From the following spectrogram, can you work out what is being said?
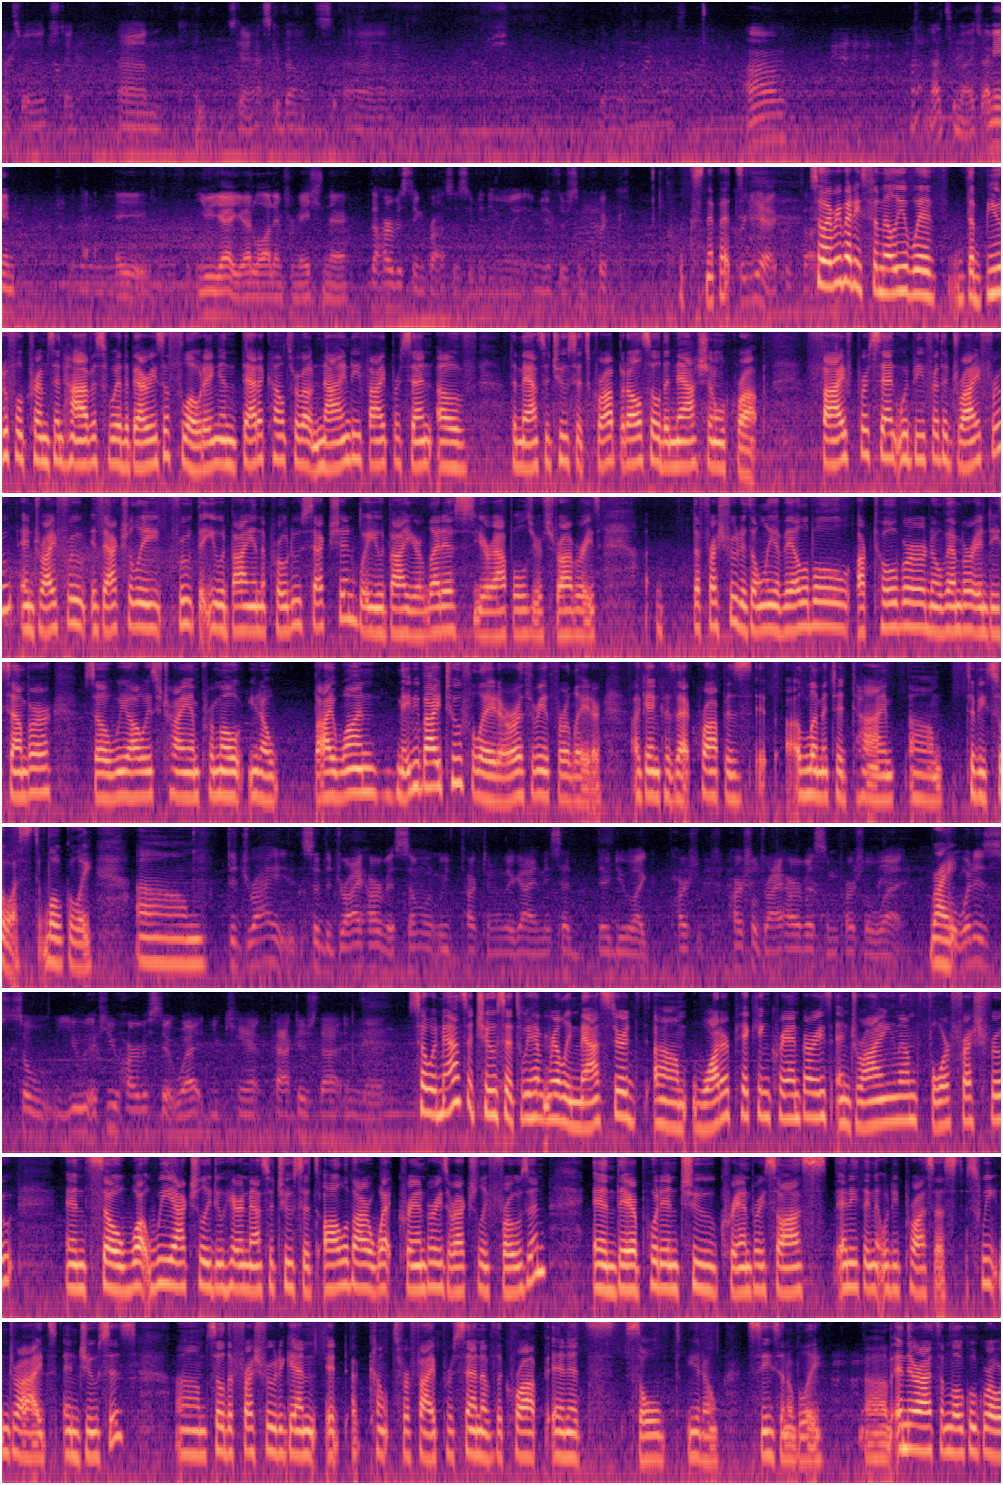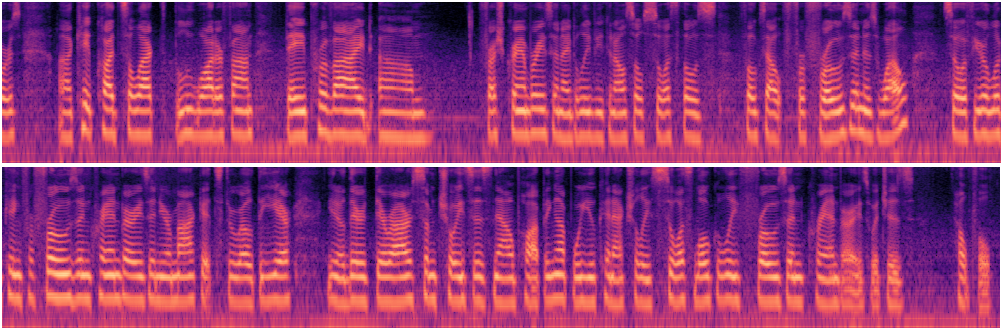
That's really interesting. Um, I was going to ask about. Uh, um, not, not too much. I mean, I, you yeah, you had a lot of information there. The harvesting process would be the only. I mean, if there's some quick quick snippets. Yeah, quick so everybody's familiar with the beautiful crimson harvest where the berries are floating, and that accounts for about 95% of the Massachusetts crop, but also the national crop. 5% would be for the dry fruit, and dry fruit is actually fruit that you would buy in the produce section where you would buy your lettuce, your apples, your strawberries. the fresh fruit is only available October, November, and December. So we always try and promote, you know, buy one, maybe buy two for later or three for later. Again, because that crop is a limited time um, to be sourced locally. Um, the dry, so the dry harvest. Someone we talked to another guy and they said they do like partial partial dry harvest and partial wet. Right. But what is so you if you harvest it wet, you can't package that in the. So in Massachusetts, we haven't really mastered um, water picking cranberries and drying them for fresh fruit. And so what we actually do here in Massachusetts, all of our wet cranberries are actually frozen and they're put into cranberry sauce, anything that would be processed, sweetened, dried, and juices. Um, so the fresh fruit, again, it accounts for 5% of the crop and it's sold, you know, seasonably. Um, and there are some local growers, uh, Cape Cod Select, Blue Water Farm, they provide um, fresh cranberries and I believe you can also source those folks out for frozen as well. So if you're looking for frozen cranberries in your markets throughout the year, you know, there, there are some choices now popping up where you can actually source locally frozen cranberries, which is helpful.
